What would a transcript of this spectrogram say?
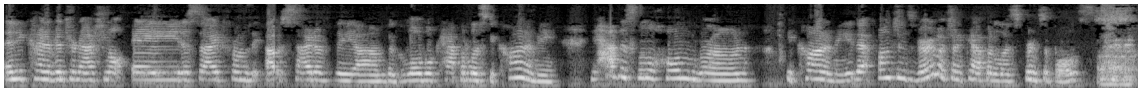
any kind of international aid, aside from the outside of the um, the global capitalist economy, you have this little homegrown economy that functions very much on capitalist principles. Uh-huh.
